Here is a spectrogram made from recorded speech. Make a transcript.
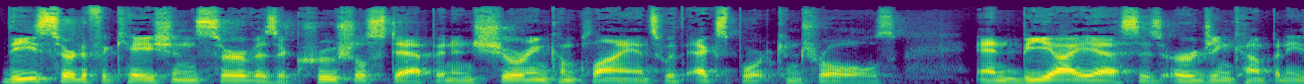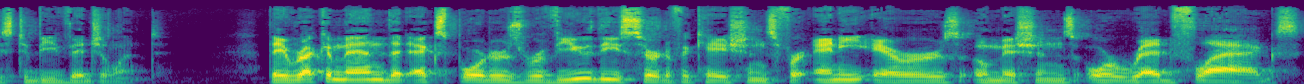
These certifications serve as a crucial step in ensuring compliance with export controls, and BIS is urging companies to be vigilant. They recommend that exporters review these certifications for any errors, omissions, or red flags.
